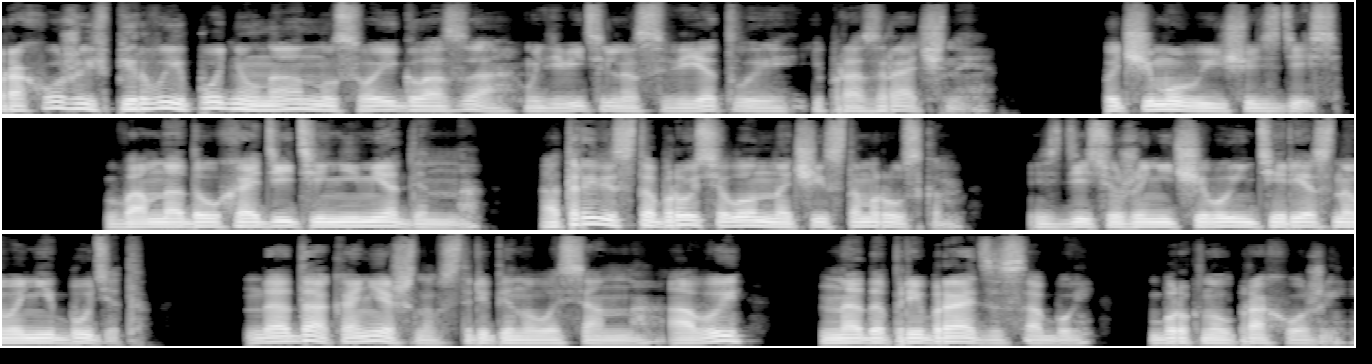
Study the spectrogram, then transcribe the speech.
Прохожий впервые поднял на Анну свои глаза, удивительно светлые и прозрачные. «Почему вы еще здесь?» «Вам надо уходить и немедленно», — отрывисто бросил он на чистом русском. «Здесь уже ничего интересного не будет». «Да-да, конечно», — встрепенулась Анна. «А вы? Надо прибрать за собой», — буркнул прохожий.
